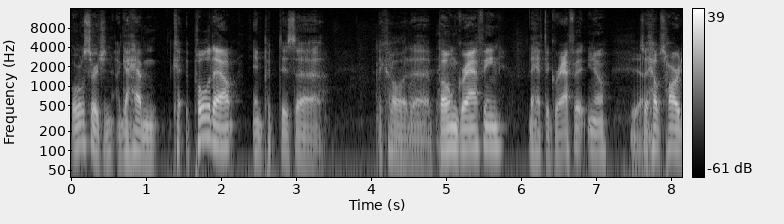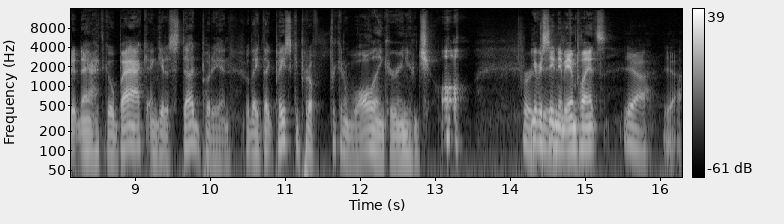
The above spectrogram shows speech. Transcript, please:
oral surgeon. I gotta have him pull it out and put this. uh They call it uh, bone grafting. They have to graft it, you know. Yeah. So it helps hard. And then I have to go back and get a stud put in. So they, they basically put a freaking wall anchor in your jaw. For You ever seen tooth. them implants? Yeah. Yeah.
